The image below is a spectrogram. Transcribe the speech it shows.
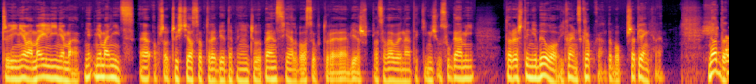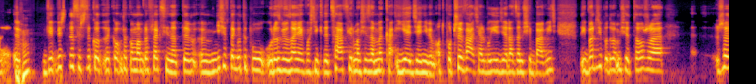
Czyli nie ma maili, nie ma, nie, nie ma nic. E, oprócz oczywiście osób, które biedne liczyły pensje, albo osób, które, wiesz, pracowały nad jakimiś usługami to reszty nie było i koniec, kropka. To było przepiękne. No do... Y, mhm. Wiesz, to jest też tylko taką, taką mam refleksję nad tym. Y, mnie się w tego typu rozwiązaniach właśnie, kiedy cała firma się zamyka i jedzie, nie wiem, odpoczywać albo jedzie razem się bawić, najbardziej podoba mi się to, że, że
